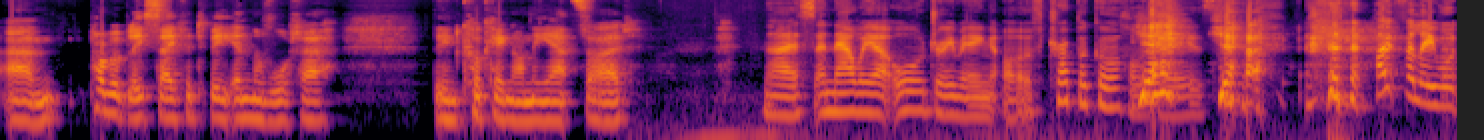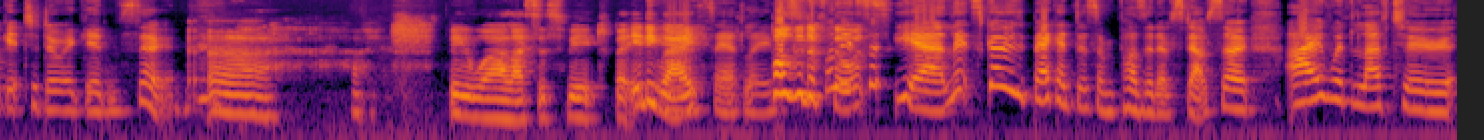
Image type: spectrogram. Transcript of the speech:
um, probably safer to be in the water than cooking on the outside. Nice. And now we are all dreaming of tropical holidays. Yeah. yeah. Hopefully, we'll get to do again soon. Uh, be a while, I suspect. But anyway, yeah, sadly, positive well, thoughts. Let's, yeah, let's go back into some positive stuff. So, I would love to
